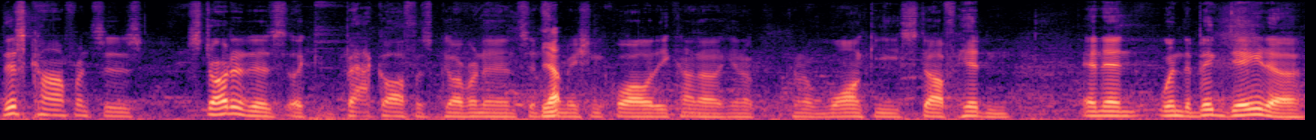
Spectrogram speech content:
This conference is started as like back office governance, information yep. quality, kind of you know kind of wonky stuff hidden, and then when the big data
